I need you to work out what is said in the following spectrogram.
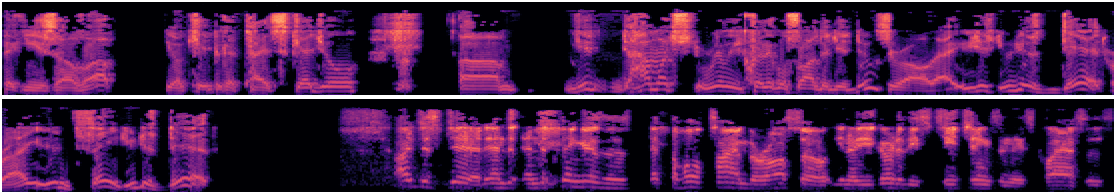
picking yourself up, you know, keeping a tight schedule. Um, you, how much really critical thought did you do through all that? You just you just did, right? You didn't think, you just did. I just did, and and the thing is, is at the whole time they're also, you know, you go to these teachings and these classes,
